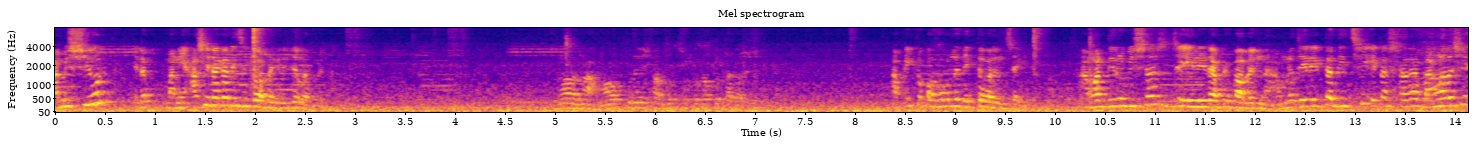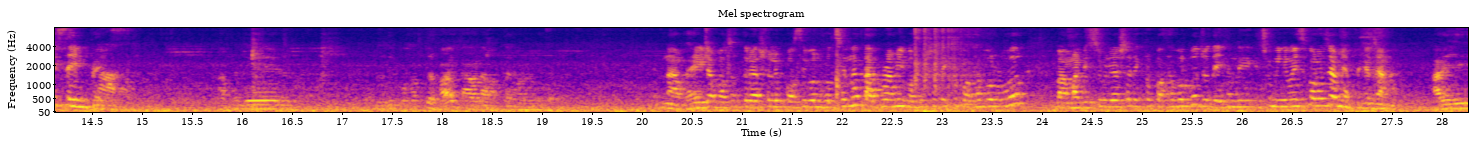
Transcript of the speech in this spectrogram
আমি শিওর এটা মানে আশি টাকা দিচ্ছি কেউ আপনাকে দিতে পারবে না। না সর্বোচ্চ টাকা আপনি একটু কথা বলে দেখতে পারেন চাই। আমার দৃঢ় বিশ্বাস যে এই রেট আপনি পাবেন না। আমরা যে রেটটা দিচ্ছি এটা সারা বাংলাদেশে সেম প্রাইস আপনাদের যদি পঁচাত্তর হয় তাহলে আপনার ভালো না ভাই এটা পঁচাত্তর আসলে পসিবল হচ্ছে না। তারপর আমি বসের সাথে একটু কথা বলব বা আমার ডিস্ট্রিবিউটারের সাথে একটু কথা বলব। যদি এখান থেকে কিছু মিনিমাইজ করা যায় আমি আপনাকে জানাব। আর এই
